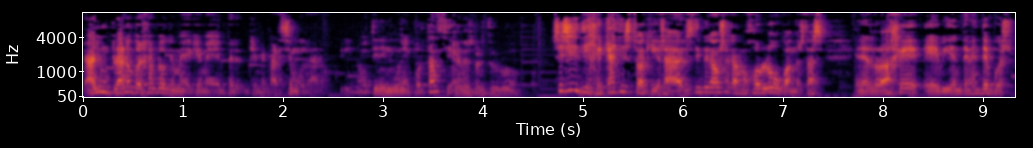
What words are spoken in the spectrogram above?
Hay un plano, por ejemplo, que me, que me, que me pareció muy raro y no tiene ninguna importancia. Que te perturbó. Sí, sí, dije, ¿qué haces tú aquí? O sea, es típica cosa que a lo mejor luego cuando estás en el rodaje, evidentemente, pues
